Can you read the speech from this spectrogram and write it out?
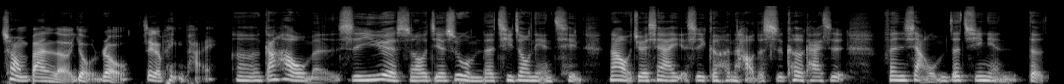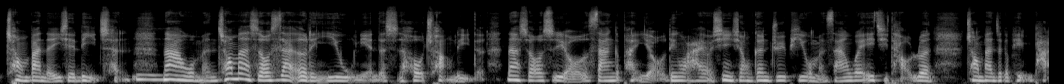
创办了有肉这个品牌？嗯、刚好我们十一月的时候结束我们的七周年庆，那我觉得现在也是一个很好的时刻，开始分享我们这七年的创办的一些历程。嗯、那我们创办的时候是在二零一五年的时候创立的，那时候是由三个朋友，另外还有信雄跟 GP，我们三位一起讨论创办这个品牌。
